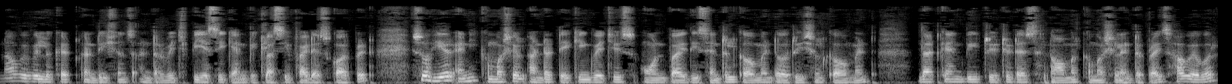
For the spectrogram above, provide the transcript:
Now we will look at conditions under which PSE can be classified as corporate. So here any commercial undertaking which is owned by the central government or regional government that can be treated as normal commercial enterprise. However,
